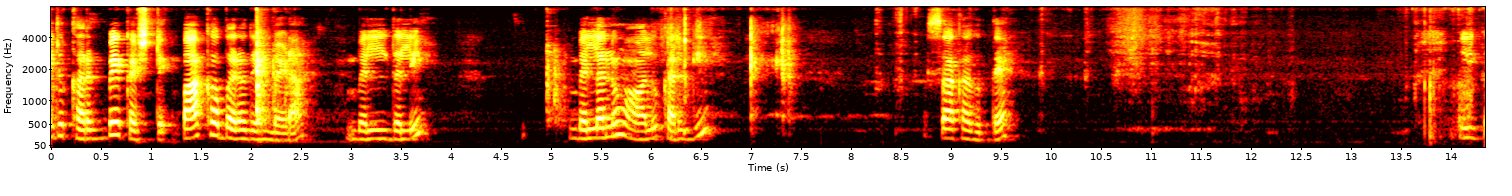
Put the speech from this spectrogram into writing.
ಇದು ಕರಗಬೇಕಷ್ಟೇ. ಪಾಕ ಬರೋದೇನು ಬೇಡ. ಬೆಲ್ಲದಲ್ಲಿ ಬೆಲ್ಲನೂ ಹಾಲು ಕರಗಿ ಸಾಕಾಗುತ್ತೆ. ಈಗ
